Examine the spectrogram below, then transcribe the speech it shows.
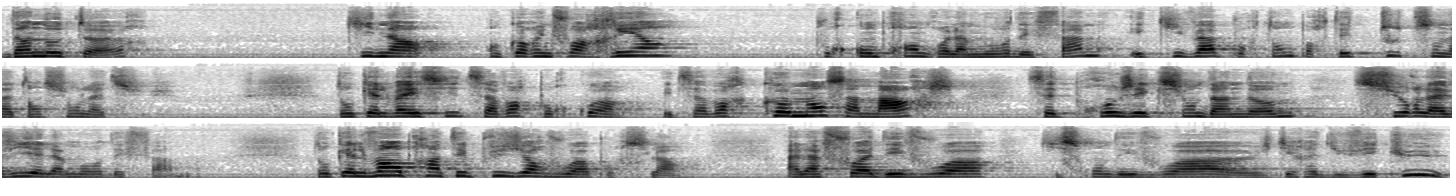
d'un auteur qui n'a, encore une fois, rien pour comprendre l'amour des femmes et qui va pourtant porter toute son attention là-dessus. Donc elle va essayer de savoir pourquoi et de savoir comment ça marche, cette projection d'un homme sur la vie et l'amour des femmes. Donc elle va emprunter plusieurs voies pour cela à la fois des voix qui seront des voix, euh, je dirais, du vécu.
